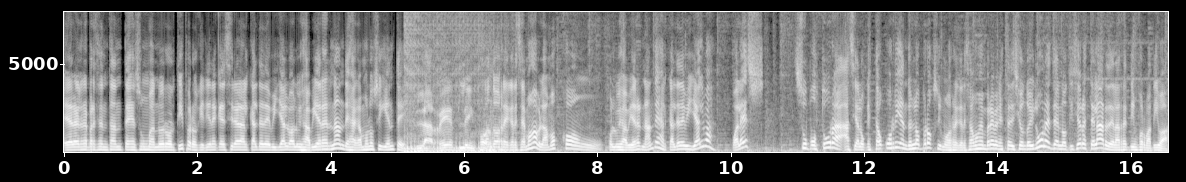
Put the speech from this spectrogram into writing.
era el representante Jesús Manuel Ortiz, pero ¿qué tiene que decir el alcalde de Villalba, Luis Javier Hernández? Hagamos lo siguiente. La red le informa. Cuando regresemos hablamos con, Luis Javier Hernández, alcalde de Villalba. ¿Cuál es su postura hacia lo que está ocurriendo? Es lo próximo. Regresamos en breve en esta edición de hoy lunes del Noticiero Estelar de la red informativa.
